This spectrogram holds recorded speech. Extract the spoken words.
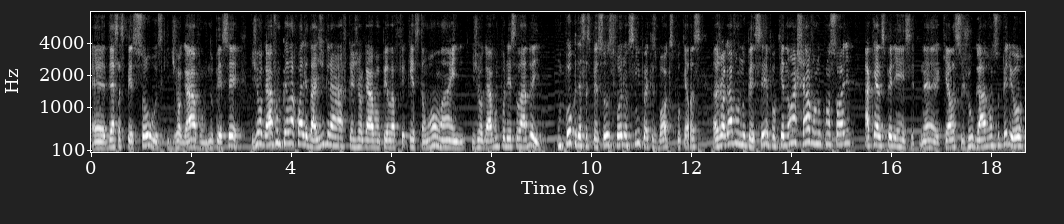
é, dessas pessoas que jogavam no PC jogavam pela qualidade gráfica, jogavam pela questão online, jogavam por esse lado aí. Um pouco dessas pessoas foram sim para o Xbox, porque elas, elas jogavam no PC porque não achavam no console aquela experiência, né, que elas julgavam superior.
